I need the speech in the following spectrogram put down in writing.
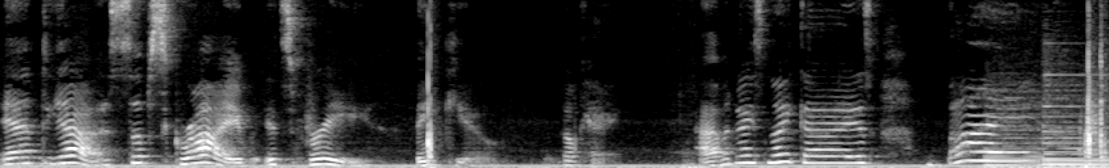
and yeah, subscribe. It's free. Thank you. Okay. Have a nice night, guys. Bye.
